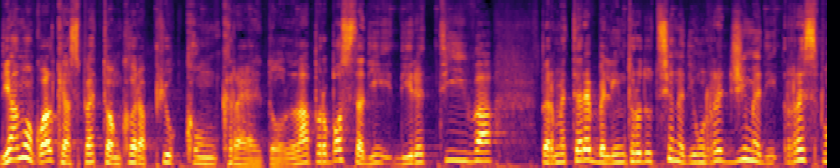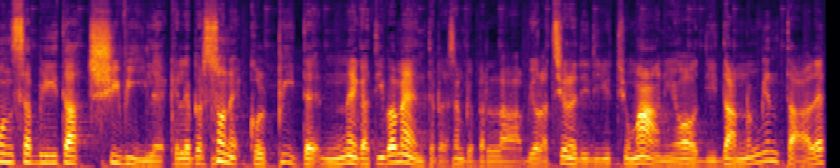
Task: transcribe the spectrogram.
Diamo qualche aspetto ancora più concreto. La proposta di direttiva permetterebbe l'introduzione di un regime di responsabilità civile che le persone colpite negativamente, per esempio per la violazione dei diritti umani o di danno ambientale,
